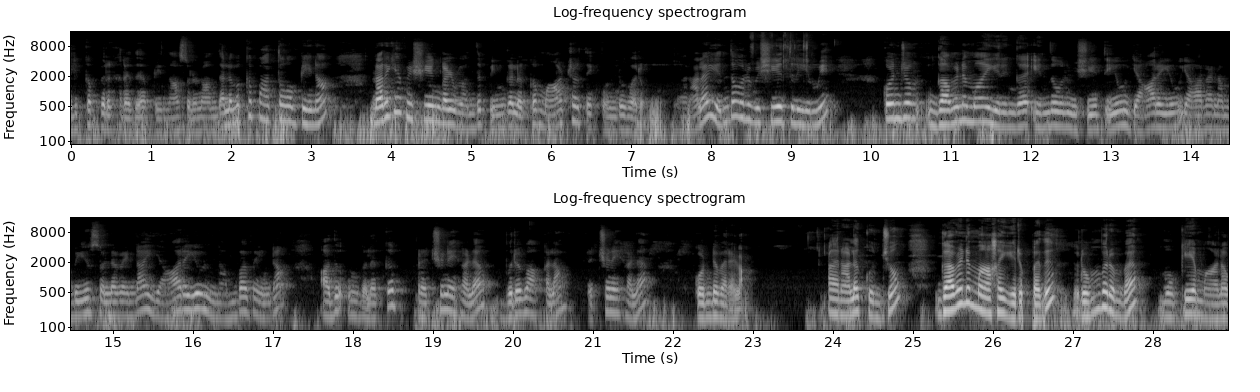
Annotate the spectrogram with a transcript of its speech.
இருக்க பெறுகிறது அப்படின்னு தான் சொல்லணும். அந்த அளவுக்கு பார்த்தோம் அப்படின்னா நிறைய விஷயங்கள் வந்து பெண்களுக்கு மாற்றத்தை கொண்டு வரும். அதனால் எந்த ஒரு விஷயத்துலேயுமே கொஞ்சம் கவனமாக இருங்க. எந்த ஒரு விஷயத்தையும் யாரையும் யாரை நம்பியும் சொல்ல வேண்டாம். யாரையும் நம்ப வேண்டாம். அது உங்களுக்கு பிரச்சனைகளை உருவாக்கலாம் பிரச்சனைகளை கொண்டு வரலாம். அதனால் கொஞ்சம் கவனமாக இருப்பது ரொம்ப ரொம்ப முக்கியமான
